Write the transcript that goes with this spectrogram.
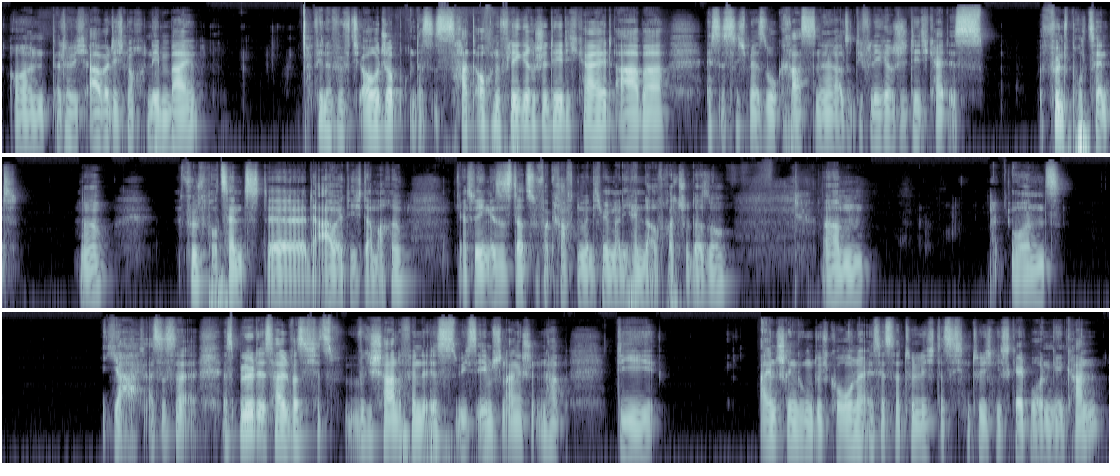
und natürlich arbeite ich noch nebenbei, 450-Euro-Job und das ist, hat auch eine pflegerische Tätigkeit, aber es ist nicht mehr so krass, ne? Also die pflegerische Tätigkeit ist 5%, ne? 5% der, der Arbeit, die ich da mache. Deswegen ist es da zu verkraften, wenn ich mir mal die Hände aufratsche oder so. Ähm, und ja, es ist eine, das Blöde ist halt, was ich jetzt wirklich schade finde, ist, wie ich es eben schon angeschnitten habe, die Einschränkung durch Corona ist jetzt natürlich, dass ich natürlich nicht Skateboarden gehen kann.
